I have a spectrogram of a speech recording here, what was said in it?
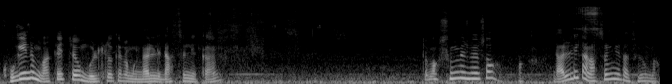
고기는 맞겠죠, 물속에서 막 난리 났으니까. 또 막 수면에서 막 난리가 났습니다, 지금 막.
